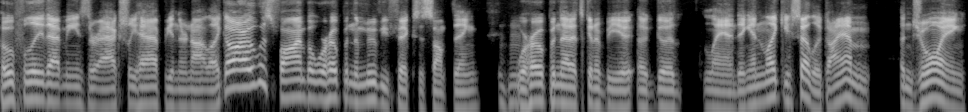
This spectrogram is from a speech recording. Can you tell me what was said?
hopefully that means they're actually happy and they're not like, oh, it was fine, but we're hoping the movie fixes something. Mhm. We're hoping that it's going to be a, a good landing. And like you said, look, I am enjoying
